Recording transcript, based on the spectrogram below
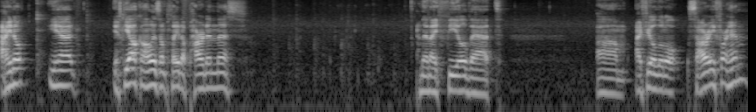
I don't, yeah, if the alcoholism played a part in this, then I feel that Um, I feel a little sorry for him.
